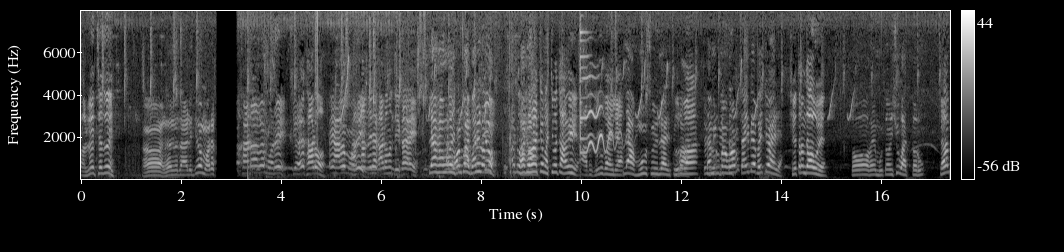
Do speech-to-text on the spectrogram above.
હલવે જ છે જોઈ. ખાડો આવે મોરે. છે હે ખાડો. એ આવે મોરે. મેરા ખાડો મને દેખાય. લે હા હા તું ભરી ગયો આડો આડો આ છે વચ્ચે વચ્ચે આવી. આ તો ગુરુભાઈ લે હું સુઈ લે તું ગુરુબા તમે તઈ બે ભાઈ જો આલ્યા ક્ષેત્રમાં જાવું હે તો હવે હું તો શું વાત કરું? કેમ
